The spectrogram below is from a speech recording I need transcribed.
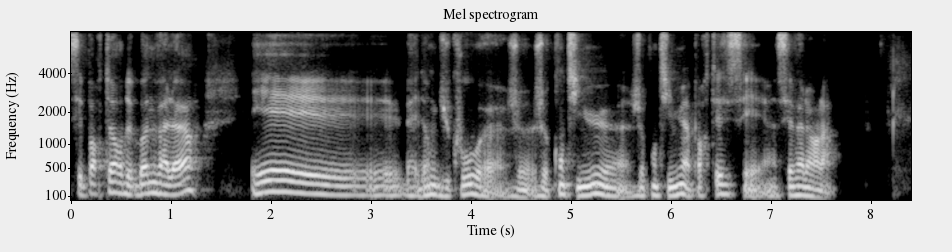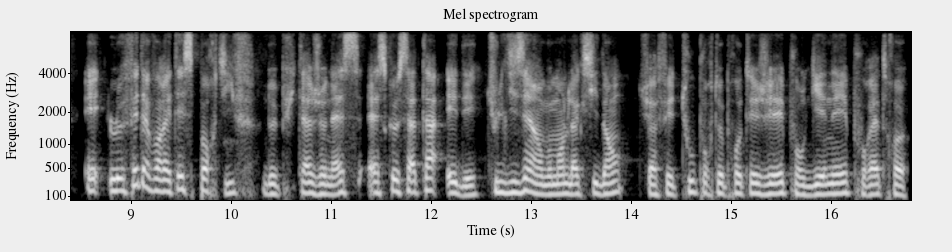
c'est porteur de bonnes valeurs. Et ben, donc du coup, euh, je, continue, euh, je continue à porter ces, valeurs-là. Et le fait d'avoir été sportif depuis ta jeunesse, est-ce que ça t'a aidé? Tu le disais à un moment de l'accident, tu as fait tout pour te protéger, pour gainer, pour être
